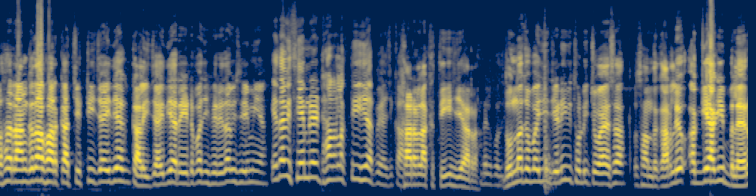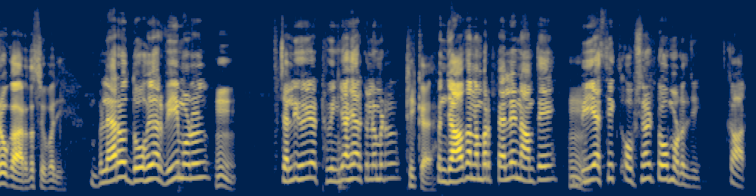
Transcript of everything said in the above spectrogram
ਬਸ ਰੰਗ ਦਾ ਫ਼ਰਕ ਆ ਚਿੱਟੀ ਚਾਹੀਦੀ ਆ ਕਿ ਕਾਲੀ ਚਾਹੀਦੀ ਆ? ਰੇਟ ਭਾਜੀ ਫਿਰ ਇਹਦਾ ਵੀ ਸੇਮ ਹੀ ਆ। ਇਹਦਾ ਵੀ ਸੇਮ ਰੇਟ 18 ਲੱਖ 30 ਹਜ਼ਾਰ ਰੁਪਏ ਜੀ ਕਾਰ। 18 ਲੱਖ 30 ਹਜ਼ਾਰ। ਬਿਲਕੁਲ। ਦੋਨਾਂ ਚੋਂ ਬਾਈ ਜੀ ਜਿਹੜੀ ਵੀ ਤੁਹਾਡੀ ਚੁਆਇਸ ਆ ਪਸੰਦ ਕਰ ਲਿਓ। ਅੱਗੇ ਆ ਗਈ ਬਲੈਰੋ ਕਾਰ ਦੱਸਿਓ ਭਾਜੀ। ਬਲੈਰੋ 2020 ਮਾਡਲ ਹੂੰ। ਚੱਲੀ ਹੋਈ ਹੈ 58000 ਕਿਲੋਮੀਟਰ। ਠੀਕ ਹੈ। ਪੰਜਾਬ ਦਾ ਨੰਬਰ ਪਹਿਲੇ ਨਾਮ ਤੇ BS6 ਆਪਸ਼ਨਲ ਟੌਪ ਮਾਡਲ ਜੀ ਕਾਰ।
